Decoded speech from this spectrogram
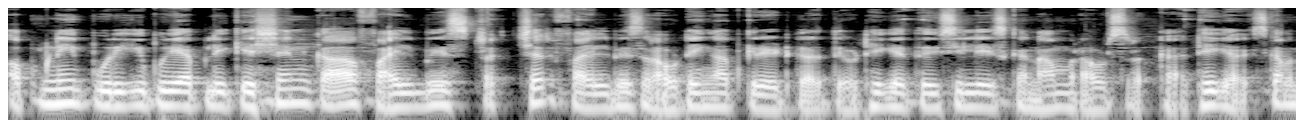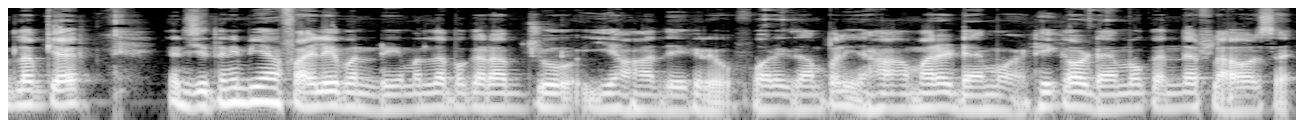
अपनी पूरी की पूरी एप्लीकेशन का file base structure file base routing आप क्रिएट करते हो, ठीक है? तो इसीलिए इसका नाम राउट्स रखा है, ठीक है? इसका मतलब क्या है? यार, जितनी भी यहाँ फाइलें बन रही है मतलब अगर आप जो यहाँ देख रहे हो फॉर एग्जांपल यहाँ हमारा डेमो है, ठीक है? और डेमो के अंदर फ्लावर्स है,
